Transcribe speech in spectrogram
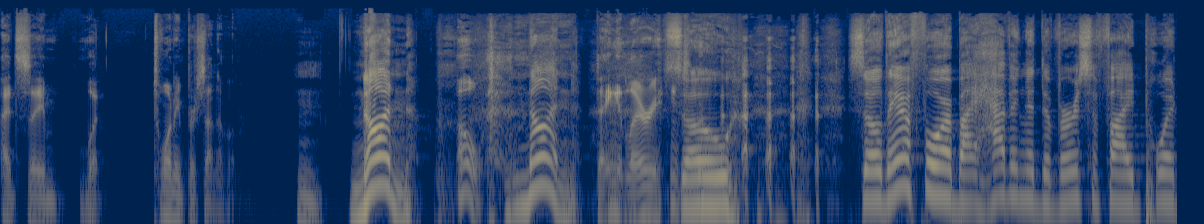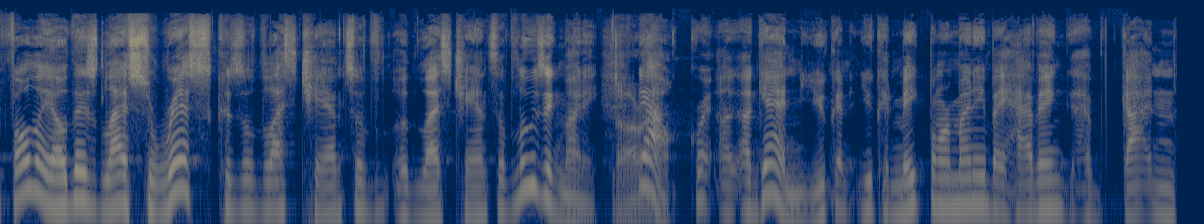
I'd say, what, 20% of them? Hmm. None. Oh, none. Dang it, Larry. so, so therefore, by having a diversified portfolio, there's less risk because of less chance of less chance of losing money. All now, right. again, you can you can make more money by having have gotten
